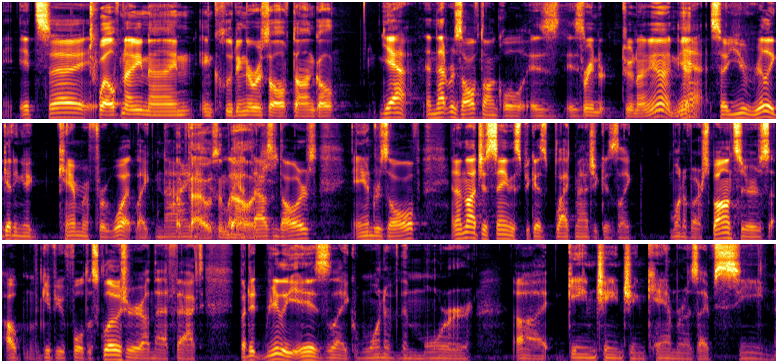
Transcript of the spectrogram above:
it, it's uh Twelve ninety nine, including a Resolve dongle. Yeah, and that Resolve dongle is is Three two ninety nine. yeah. Yeah. So you're really getting a camera for what, like nine thousand like dollars. thousand dollars and Resolve. And I'm not just saying this because Blackmagic is like one of our sponsors. I'll give you full disclosure on that fact, but it really is like one of the more uh, game-changing cameras I've seen.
